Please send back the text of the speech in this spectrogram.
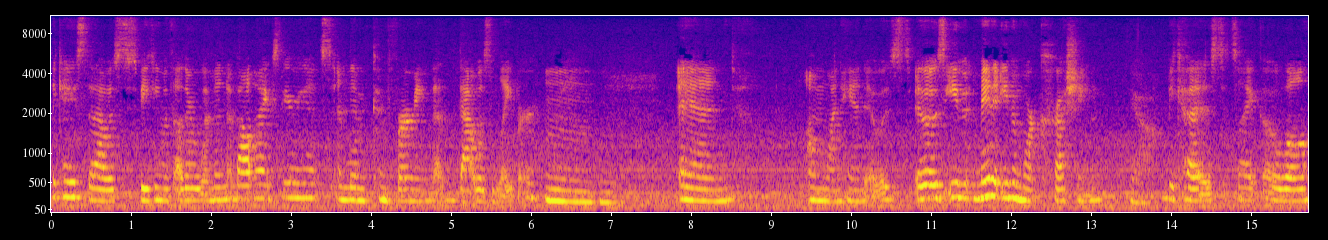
the case that I was speaking with other women about my experience and them confirming that that was labor Mm-hmm. and on one hand it was it was even made it even more crushing Yeah. because it's like oh well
